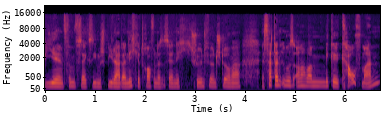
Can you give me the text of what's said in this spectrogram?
Spielen, fünf, sechs, sieben Spiele hat er nicht getroffen. Das ist ja nicht schön für einen Stürmer. Es hat dann übrigens auch nochmal Mikkel Kaufmann,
